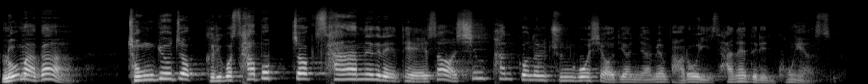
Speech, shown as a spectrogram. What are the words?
로마가 종교적 그리고 사법적 사안에 대해서 심판권을 준 곳이 어디였냐면 바로 이 사내들인 공회였습니다.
